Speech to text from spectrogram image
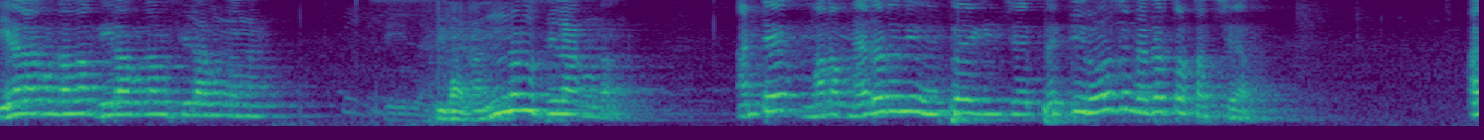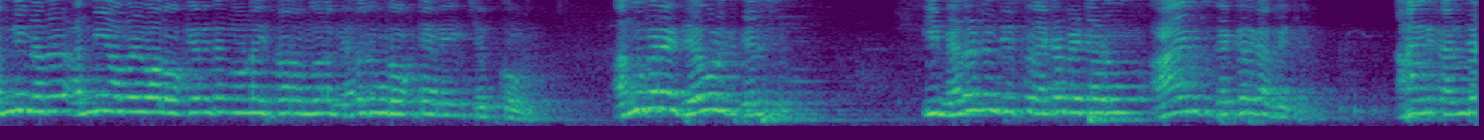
ఏలాగా ఉండాలా బీలాగా ఉండాలా సీలాగా ఉండాలా సీలాగా అందరూ సీలాగా ఉండాలి అంటే మన మెదడుని ఉపయోగించే ప్రతిరోజు మెదడుతో టచ్ చేయాలి. అన్ని మెదడు అన్ని అవయవాలు ఒకే విధంగా ఉన్నాయి సార్ అందువల్ల మెదడు కూడా ఒకటే అని చెప్పుకోడు అందుకనే దేవుడికి తెలుసు. ఈ మెదడుని తీసుకొని ఎక్కడ పెట్టాడు? ఆయనకు దగ్గరగా పెట్టాడు. ఆయనకు అందే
